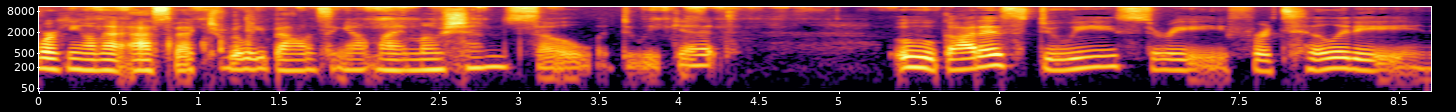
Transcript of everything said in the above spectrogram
Working on that aspect, really balancing out my emotions. So, what do we get? Ooh, Goddess Dewi Sri, fertility.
